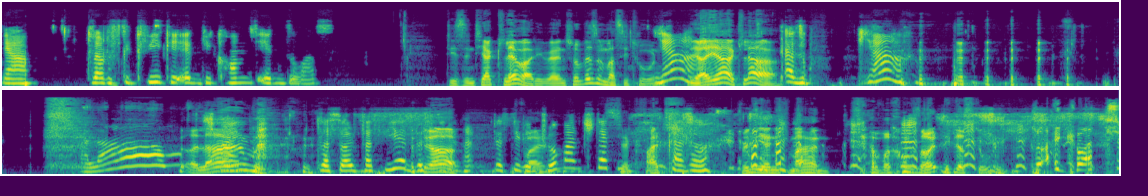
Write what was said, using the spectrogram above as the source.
ja, lautes Gequieke irgendwie kommt, irgend sowas. Die sind ja clever, die werden schon wissen, was sie tun. Ja. Ja, ja, klar. Also, ja. Alarm! Alarm! Was soll passieren, dass Ja. die, den, dass die Ich den Turm Ist anstecken? ja Quatsch. Also, Das würden die ja nicht machen. Ja, warum sollten die das tun? So ein Quatsch.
